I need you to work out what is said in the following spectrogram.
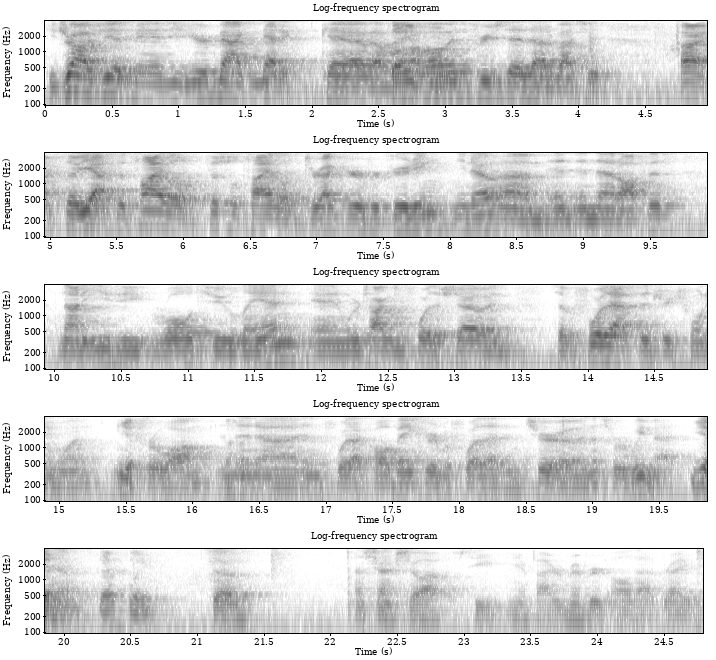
he draws you in, man. You- You're magnetic. Okay, I've, I've, Thank I've you. always appreciated that about you. All right, so yeah, so title, official title, director of recruiting. You know, um, in, in that office, not an easy role to land. And we were talking before the show, and so before that, Century 21 you know, Yes. for a while, and Uh-huh. then uh, and before that, Coldwell Banker, and before that, Intero, and that's where we met. you Yes, know? definitely. So I was trying to show off, see you know, if I remembered all that right. And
